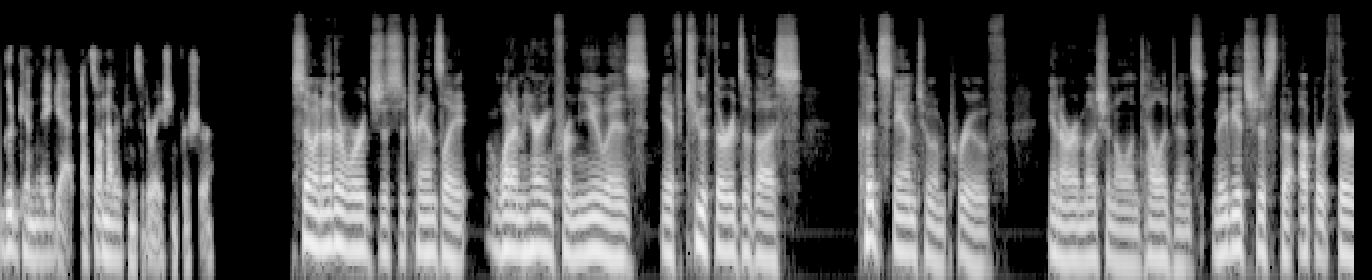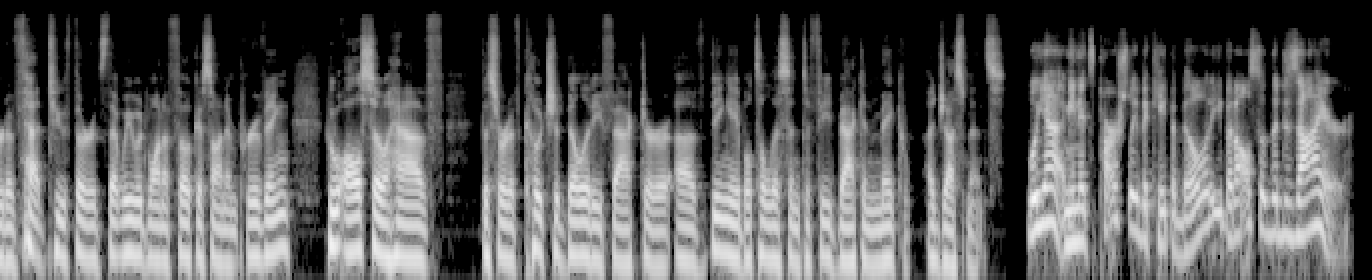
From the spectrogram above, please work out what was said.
good can they get? That's another consideration for sure. So, in other words, just to translate, what I'm hearing from you is if two thirds of us could stand to improve, in our emotional intelligence. Maybe it's just the upper third of that two thirds that we would want to focus on improving, who also have the sort of coachability factor of being able to listen to feedback and make adjustments. Well, yeah, I mean, it's partially the capability, but also the desire.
